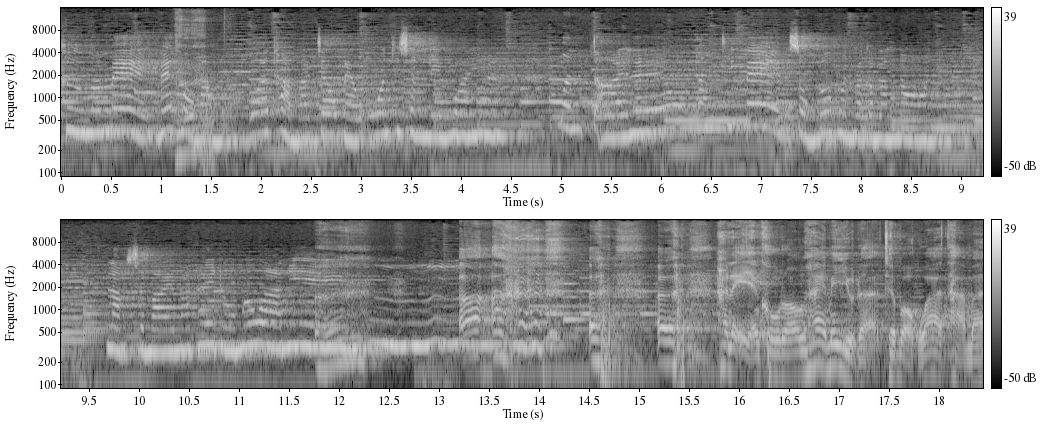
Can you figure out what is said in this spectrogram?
คือว่าแม่ แม่โทรมาบอกว่าถามมาเจ้าแมวอ้วนที่ฉันเลี้ยงไว้อะมันตายแล้วทั้งที่แม่ส่งลูกมันมากำลังนอน หลับสบายมาให้ดูเมื่อวานนี่เองเออเออเออเออฮานาเอะยังคงร้องไห้ไม่หยุดอะเธอบอกว่าทามะ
